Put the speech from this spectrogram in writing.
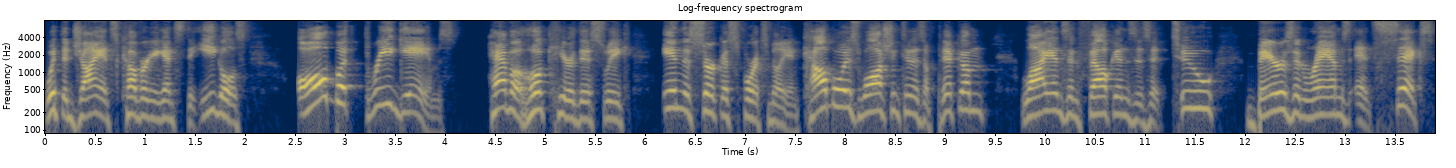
with the Giants covering against the Eagles, all but three games have a hook here this week in the Circa Sports Million. Cowboys Washington is a pick 'em. Lions and Falcons is at two, Bears and Rams at six.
